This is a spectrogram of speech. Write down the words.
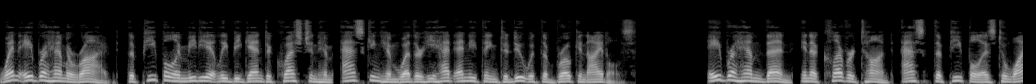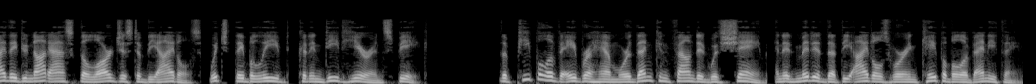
When Abraham arrived, the people immediately began to question him, asking him whether he had anything to do with the broken idols. Abraham then, in a clever taunt, asked the people as to why they do not ask the largest of the idols, which, they believed, could indeed hear and speak. The people of Abraham were then confounded with shame, and admitted that the idols were incapable of anything.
